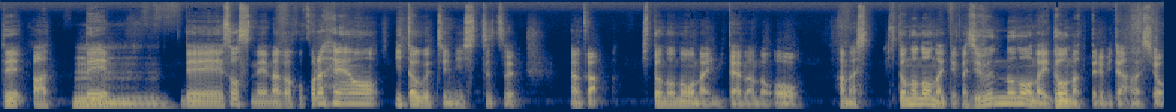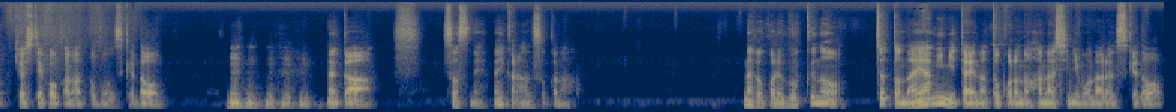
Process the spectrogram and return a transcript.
であって、うん。でそうですね。なんかここら辺を糸口にしつつなんか人の脳内みたいなのを話し人の脳内っていうか自分の脳内どうなってるみたいな話を今日していこうかなと思うんですけどなんかそうですね。何から話そうかな。なんかこれ僕のちょっと悩みみたいなところの話にもなるんですけど、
